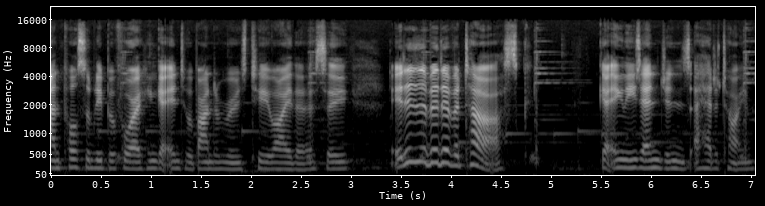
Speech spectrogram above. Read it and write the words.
and possibly before I can get into Abandoned Ruins 2 either. So it is a bit of a task getting these engines ahead of time.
